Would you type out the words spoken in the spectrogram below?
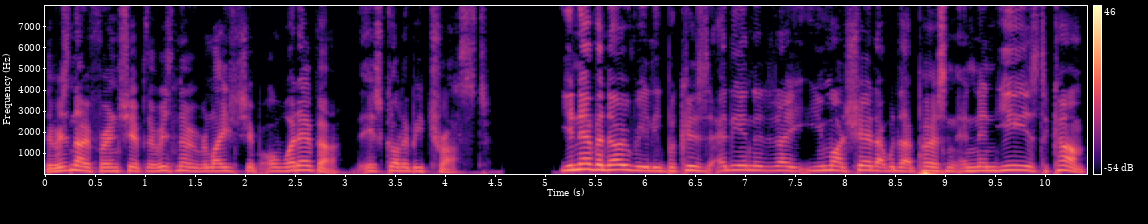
there is no friendship, there is no relationship, or whatever. It's got to be trust. You never know, really, because at the end of the day, you might share that with that person, and then years to come,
